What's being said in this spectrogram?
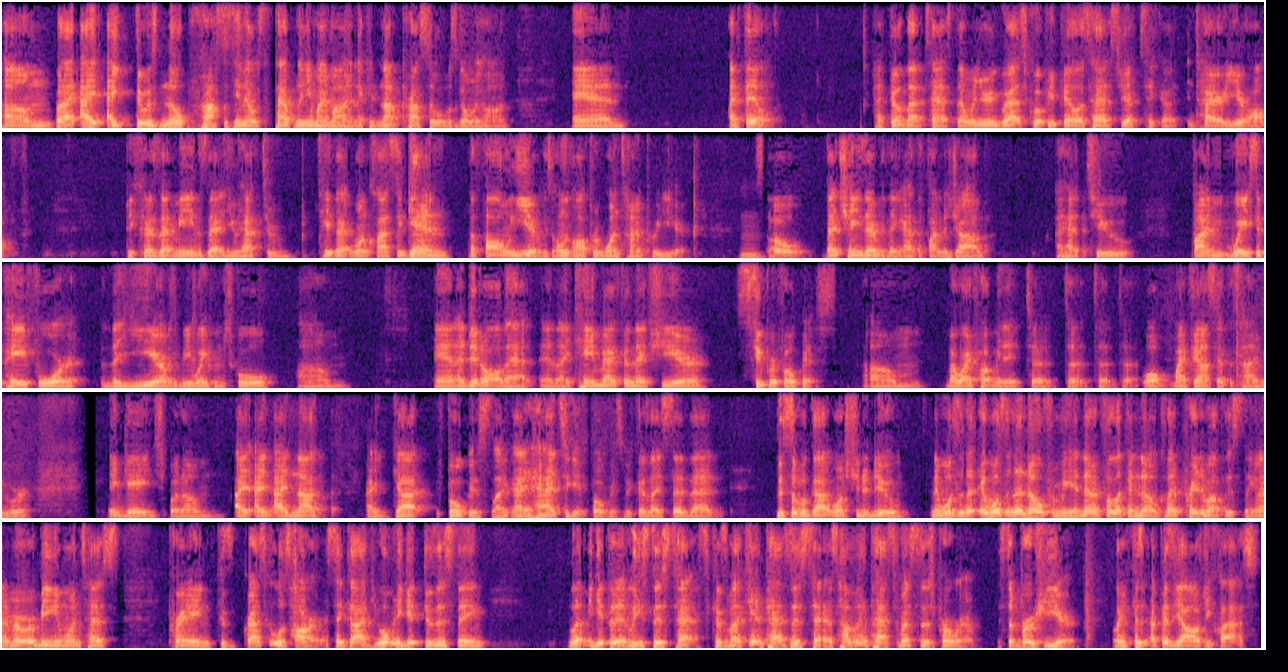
um, but I, I, I there was no processing that was happening in my mind. I could not process what was going on, and I failed. I failed that test. Now, when you're in grad school, if you fail a test, you have to take an entire year off because that means that you have to take that one class again the following year because it's only offered one time per year. Mm. So that changed everything. I had to find a job. I had to find ways to pay for the year I was going to be away from school. Um, and I did all that. And I came back the next year super focused. Um, my wife helped me to, to, to, to, well, my fiance at the time, we were engaged, but um, I, I, I not, I got focused. Like I had to get focused because I said that this is what God wants you to do. And it wasn't a, it wasn't a no for me. It never felt like a no because I prayed about this thing. And I remember being in one test praying because grad school was hard. I said, God, if you want me to get through this thing, let me get to at least this test. Because if I can't pass this test, how am I going to pass the rest of this program? It's the first year, like a physiology class.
